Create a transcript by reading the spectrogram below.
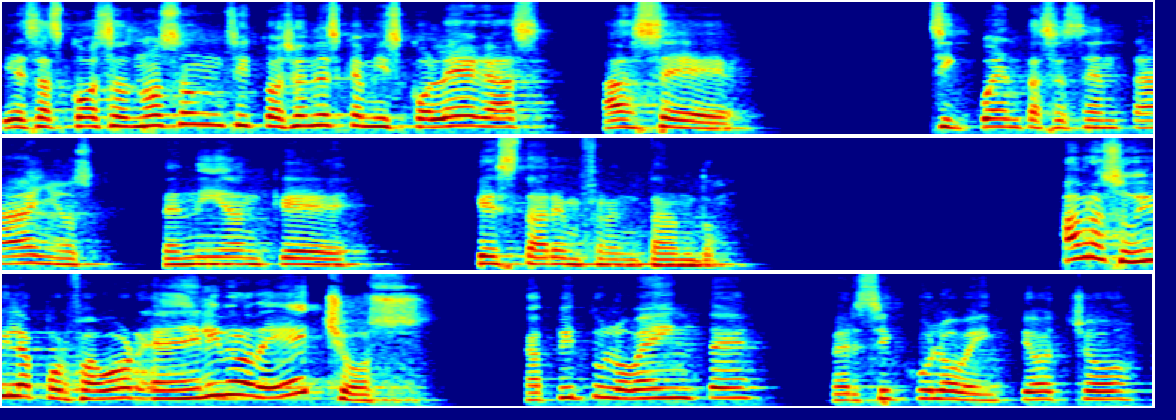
y esas cosas no son situaciones que mis colegas hace 50, 60 años tenían que, que estar enfrentando. Abra su Biblia, por favor, en el libro de Hechos, capítulo 20, versículo 28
